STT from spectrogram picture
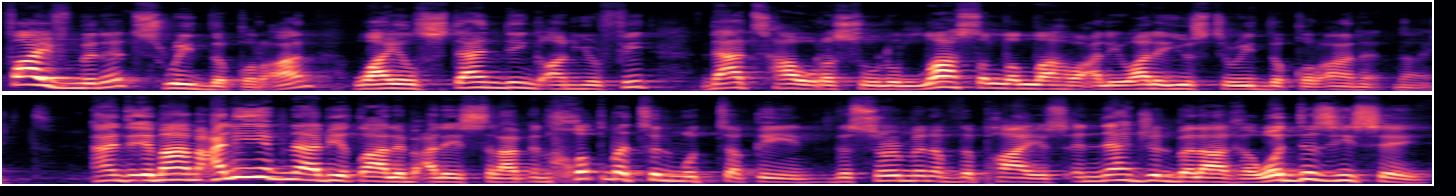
five minutes, read the Quran while standing on your feet. That's how Rasulullah sallallahu alayhi used to read the Quran at night. And Imam Ali ibn Abi Talib alayhi salam in Khutbat al-Muttaqeen, the sermon of the pious, in Nahj al-Balagha, what does he say?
